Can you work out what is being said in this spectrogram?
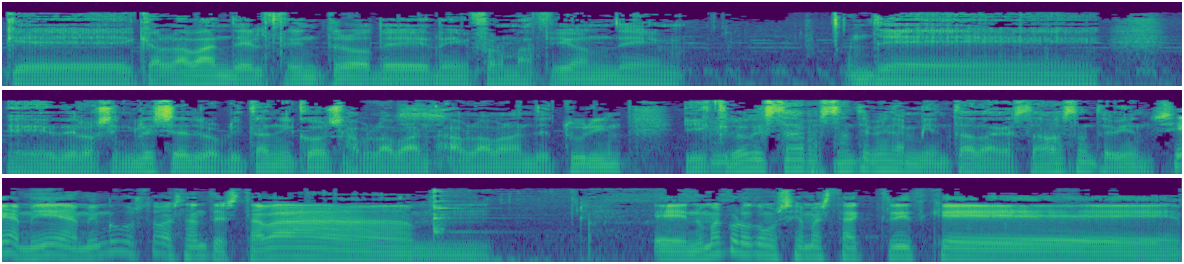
que, que hablaban del centro de, de información de de, eh, de los ingleses, de los británicos, hablaban, hablaban de Turing y creo que estaba bastante bien ambientada, que estaba bastante bien. Sí, a mí, a mí me gustó bastante. Estaba... mm, eh, no me acuerdo cómo se llama esta actriz que...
